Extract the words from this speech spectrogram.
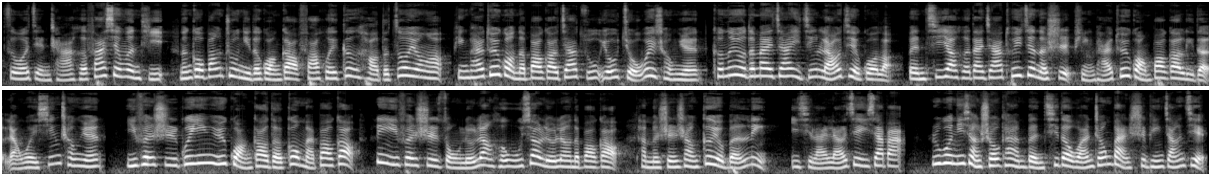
自我检查和发现问题，能够帮助你的广告发挥更好的作用哦。品牌推广的报告家族有九位成员，可能有的卖家已经了解过了。本期要和大家推荐的是品牌推广报告里的两。两位新成员，一份是归因于广告的购买报告，另一份是总流量和无效流量的报告。他们身上各有本领，一起来了解一下吧。如果你想收看本期的完整版视频讲解，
